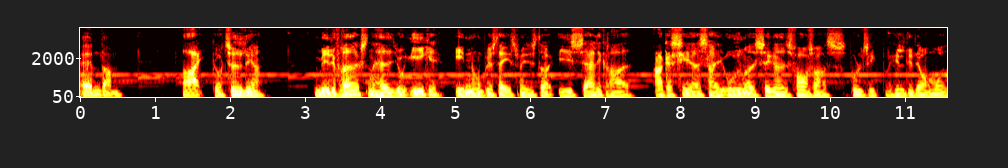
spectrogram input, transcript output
af anden damme? Nej, det var tidligere. Mette Frederiksen havde jo ikke, inden hun blev statsminister, i særlig grad engageret sig i udenrigs-, sikkerheds- forsvarspolitik på hele det der område.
